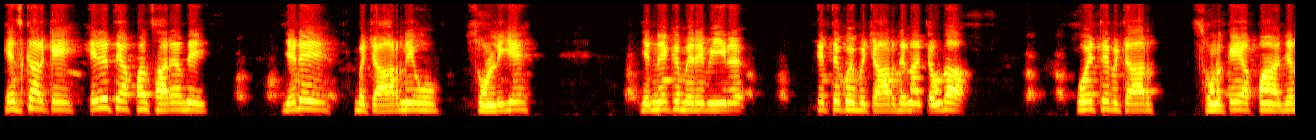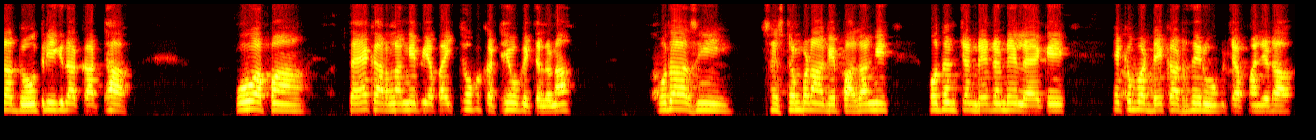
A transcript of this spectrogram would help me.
ਇਸ ਕਰਕੇ ਇਹਦੇ ਤੇ ਆਪਾਂ ਸਾਰਿਆਂ ਦੇ ਜਿਹੜੇ ਵਿਚਾਰ ਨੇ ਉਹ ਸੁਣ ਲਈਏ। ਜਿੰਨੇ ਕਿ ਮੇਰੇ ਵੀਰ ਇੱਥੇ ਕੋਈ ਵਿਚਾਰ ਦੇਣਾ ਚਾਹੁੰਦਾ, ਉਹ ਇੱਥੇ ਵਿਚਾਰ ਸੁਣ ਕੇ ਆਪਾਂ ਜਿਹੜਾ 2 ਤਰੀਕ ਦਾ ਇਕੱਠ ਆ, ਉਹ ਆਪਾਂ ਤੈਅ ਕਰ ਲਾਂਗੇ ਵੀ ਆਪਾਂ ਇੱਥੋਂ ਕੁ ਇਕੱਠੇ ਹੋ ਕੇ ਚੱਲਣਾ। ਉਹਦਾ ਅਸੀਂ ਸਿਸਟਮ ਬਣਾ ਕੇ ਪਾ ਦਾਂਗੇ। ਉਹ ਝੰਡੇ ਡੰਡੇ ਲੈ ਕੇ ਇੱਕ ਵੱਡੇ ਇਕੱਠ ਦੇ ਰੂਪ ਚ ਆਪਾਂ ਜਿਹੜਾ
